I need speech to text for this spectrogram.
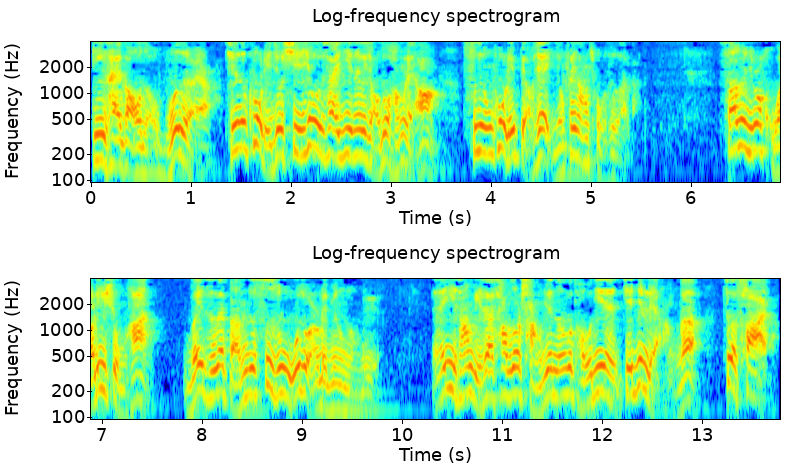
低开高走，不是这样。其实库里就新秀赛季那个角度衡量，斯通库里表现已经非常出色了。三分球火力凶悍，维持在百分之四十五左右的命中率，呃，一场比赛差不多场均能够投进接近两个，这差呀。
